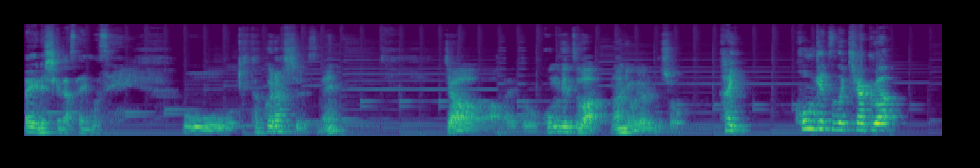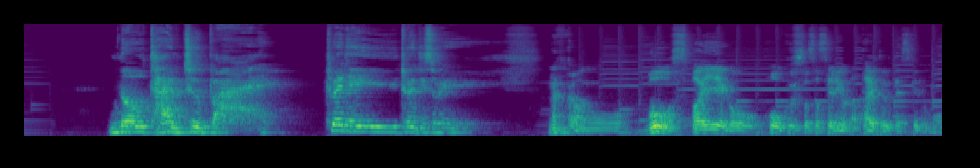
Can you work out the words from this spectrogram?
お許しくださいませ。おー、企画ラッシュですね。じゃあ、えっと、今月は何をやるんでしょはい。今月の企画は、No time to buy 2023うなんかあの、某スパイ映画を彷彿とさせるようなタイトルですけども、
